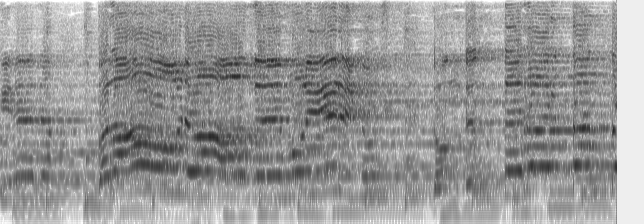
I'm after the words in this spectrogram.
tierra para la hora de morirnos. Donde enterrar tanta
